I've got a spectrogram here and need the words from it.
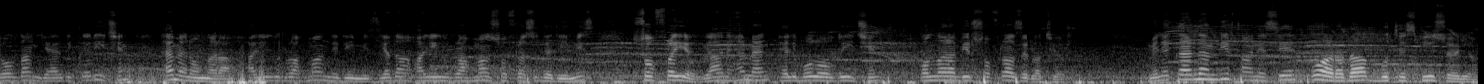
yoldan geldikleri için hemen onlara Halilur Rahman dediğimiz ya da Halilur Rahman sofrası dediğimiz sofrayı yani hemen eli bol olduğu için onlara bir sofra hazırlatıyor. Meleklerden bir tanesi o arada bu tesbihi söylüyor.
